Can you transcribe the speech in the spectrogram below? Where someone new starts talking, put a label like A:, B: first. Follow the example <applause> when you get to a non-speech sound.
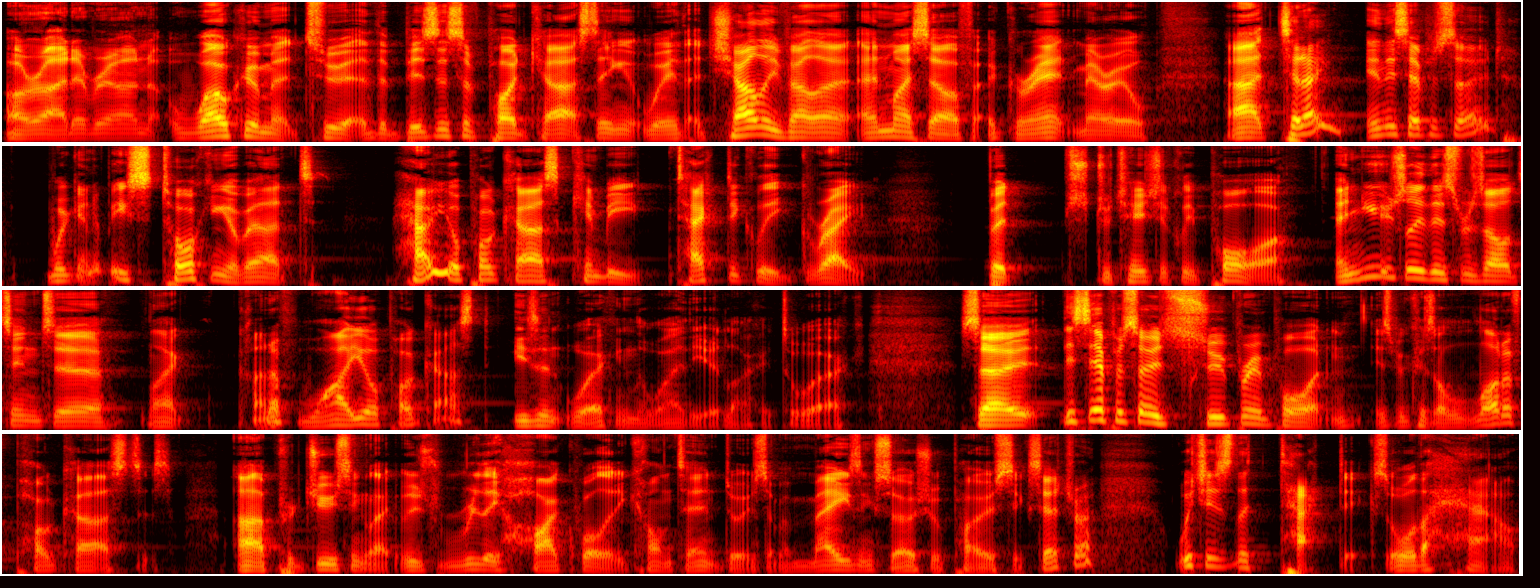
A: All right, everyone. Welcome to the business of podcasting with Charlie Vella and myself, Grant Merrill. Uh, today, in this episode, we're going to be talking about how your podcast can be tactically great, but strategically poor. And usually, this results into like kind of why your podcast isn't working the way that you'd like it to work. So, this episode's super important, is because a lot of podcasters are producing like this really high quality content, doing some amazing social posts, etc which is the tactics or the how.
